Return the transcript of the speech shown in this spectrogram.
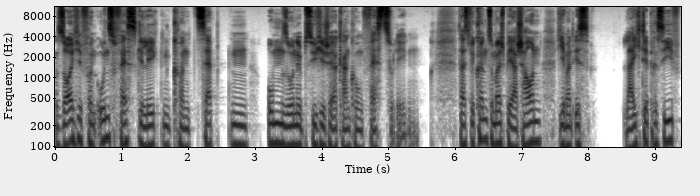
solche von uns festgelegten Konzepten, um so eine psychische Erkrankung festzulegen. Das heißt, wir können zum Beispiel ja schauen, jemand ist leicht depressiv,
